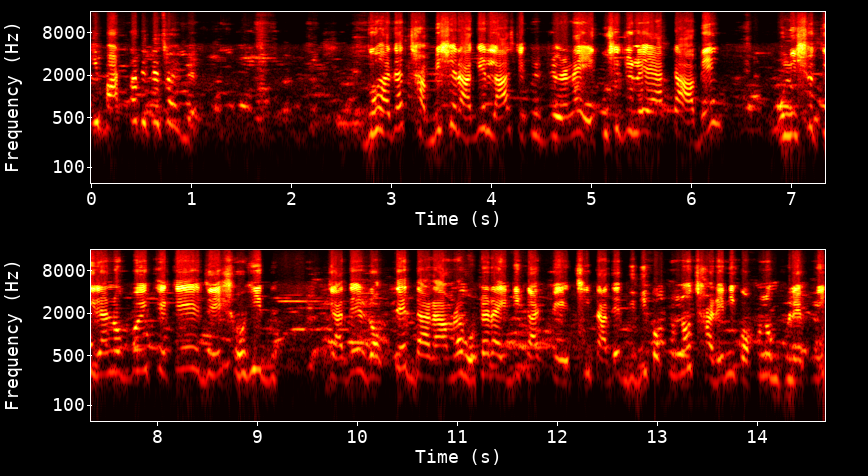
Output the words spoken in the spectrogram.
কি বার্তা দিতে চাইবেন দু হাজার ছাব্বিশের আগে লাস্ট একুশে জুলাই, না, একুশে জুলাই একটা আবেগ, উনিশশো তিরানব্বই থেকে যে শহীদ, যাদের রক্তের দ্বারা আমরা ভোটার আইডি কার্ড পেয়েছি, তাদের দিদি কখনো ছাড়েনি, কখনো ভুলেনি।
